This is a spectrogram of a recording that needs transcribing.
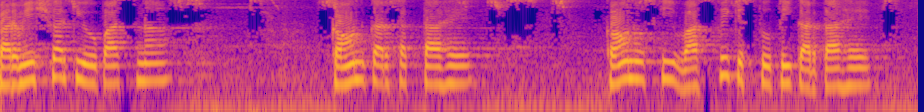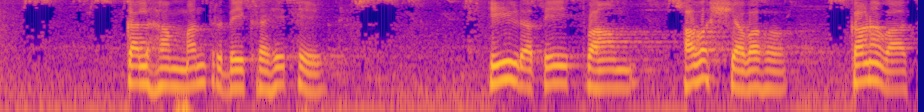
परमेश्वर की उपासना कौन कर सकता है? कौन उसकी वास्तविक स्तुति करता है? कल हम मंत्र देख रहे थे। ईड़ते ताम अवश्यव, कणवास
